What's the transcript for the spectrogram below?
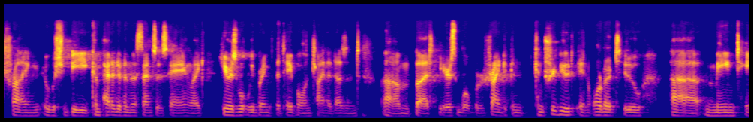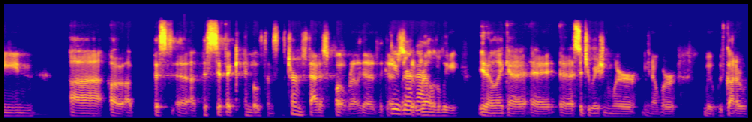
trying, it should be competitive in the sense of saying like, here's what we bring to the table and China doesn't. Um, but here's what we're trying to con- contribute in order to uh, maintain uh, a, a a Pacific in both senses of the term status quo, right? Like a, like a, like a relatively, you know, like a, a, a situation where, you know, we're, we, we've got a,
